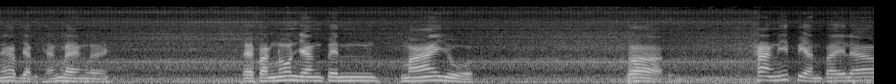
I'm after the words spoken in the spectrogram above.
นะครับ อย่างแข็งแรงเลย แต่ฝั่งโน้นยังเป็นไม้อยู่ ก็ข้างนี้เปลี่ยนไปแล้ว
